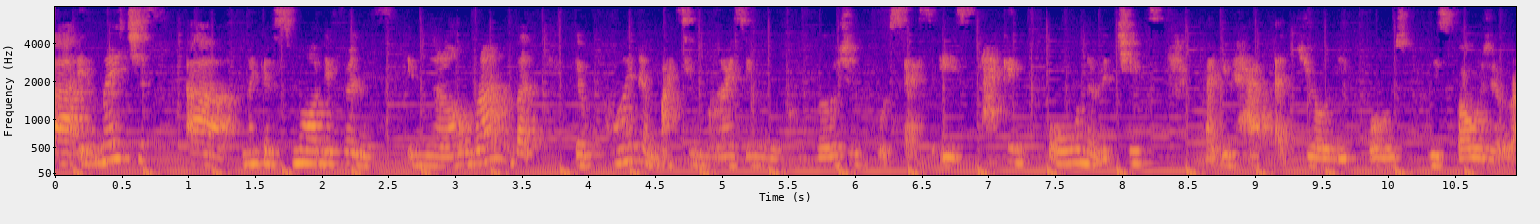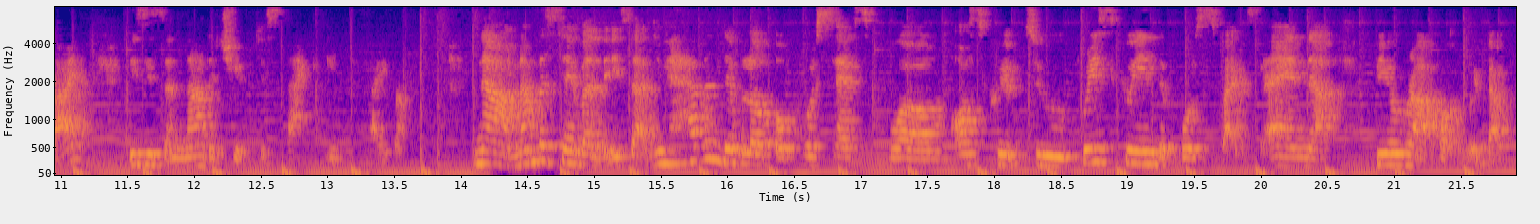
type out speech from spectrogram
uh, it may just uh, make a small difference in the long run, but the point of maximizing the conversion process is stacking all of the chips that you have at your disposal, right? This is another chip to stack in favor. Now, number seven is that you haven't developed a process from or script to pre-screen the prospects and uh, build rapport with them.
